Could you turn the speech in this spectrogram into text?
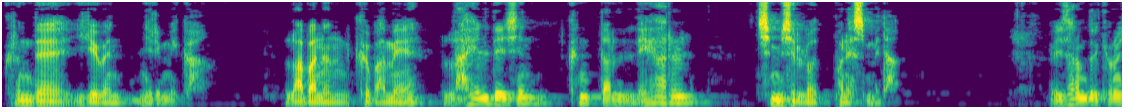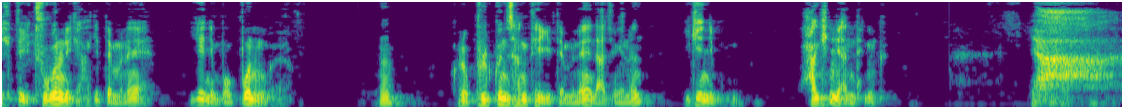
그런데 이게 웬 일입니까? 라반은 그 밤에 라헬 대신 큰딸 레아를 침실로 보냈습니다. 이 사람들이 결혼식 때두 번을 이렇게 하기 때문에 이게 이제 못 보는 거예요. 응? 그리고 불 끈 상태이기 때문에 나중에는 이게 이제 확인이 안 되는 거예요. 야,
